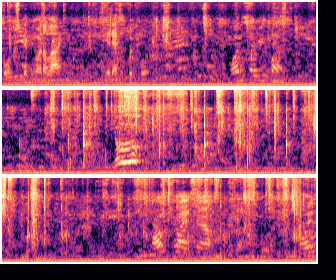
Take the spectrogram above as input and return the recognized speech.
fault, stepping on the line. Yeah, that's a foot fault. 175. Go. Out, try it now. All right.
